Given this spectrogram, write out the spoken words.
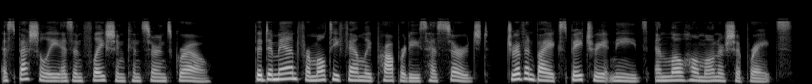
especially as inflation concerns grow. The demand for multifamily properties has surged, driven by expatriate needs and low home ownership rates.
